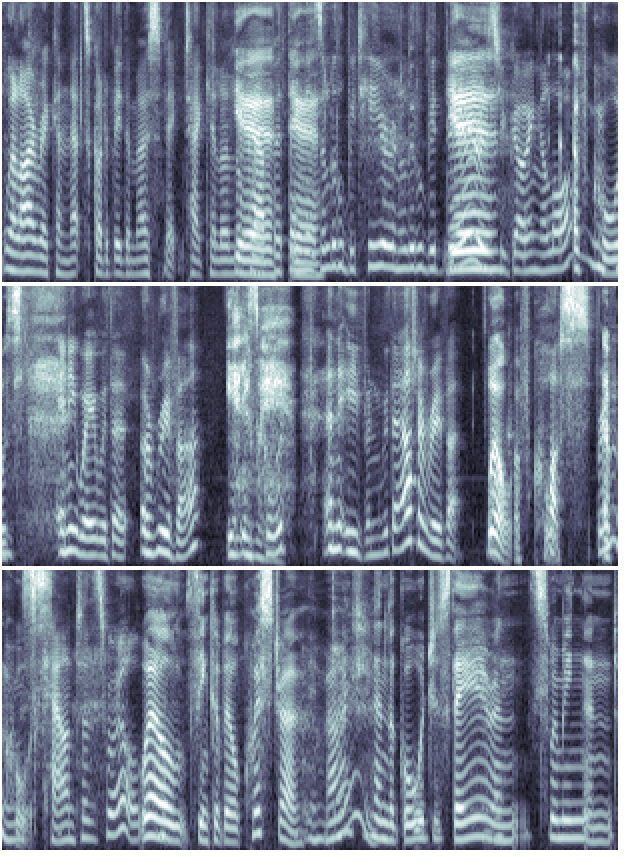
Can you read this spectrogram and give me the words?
Well, I reckon that's got to be the most spectacular lookout. Yeah, but then yeah. there's a little bit here and a little bit there yeah, as you're going along. Of course. Anywhere with a, a river Anywhere. is good, and even without a river. Well, of course, hot springs of course. count as well. Well, think of El Questro, Indeed. right? And the gorges there, mm. and swimming, and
